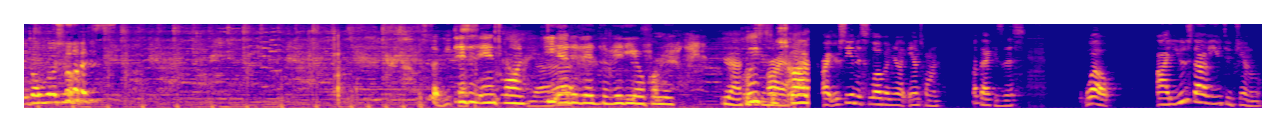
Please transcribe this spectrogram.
They go rush us. This is a beat. This is Antwan. He edited the video for me. Yeah, Please All right, subscribe. all right. You're seeing this logo and you're like, Antwan, what the heck is this? Well, I used to have a YouTube channel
